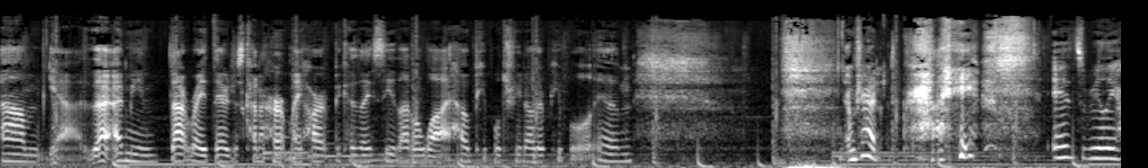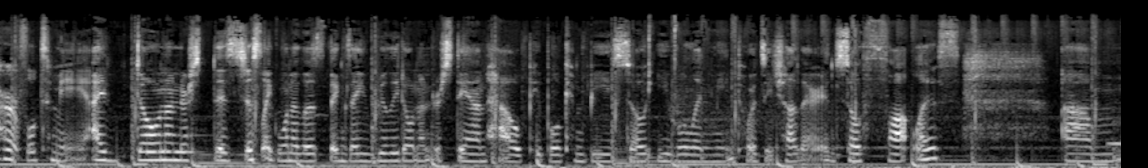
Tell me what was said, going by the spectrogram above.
um, yeah, that, I mean, that right there just kind of hurt my heart because I see that a lot how people treat other people, and I'm trying not to cry. It's really hurtful to me. I don't understand. It's just like one of those things I really don't understand how people can be so evil and mean towards each other and so thoughtless. Um,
